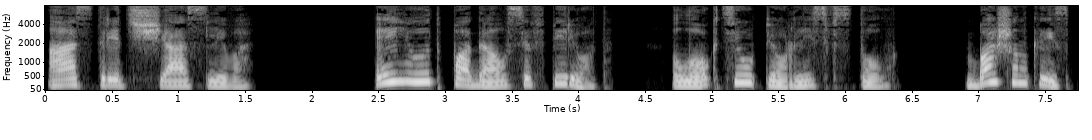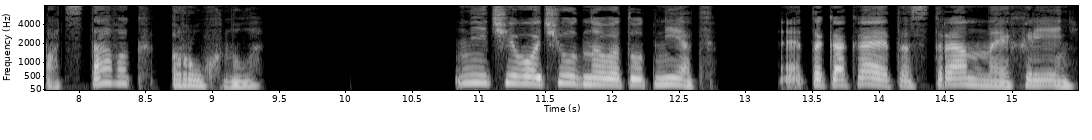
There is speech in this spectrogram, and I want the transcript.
Астрид счастлива. Эллиот подался вперед. Локти уперлись в стол. Башенка из подставок рухнула. «Ничего чудного тут нет. Это какая-то странная хрень.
